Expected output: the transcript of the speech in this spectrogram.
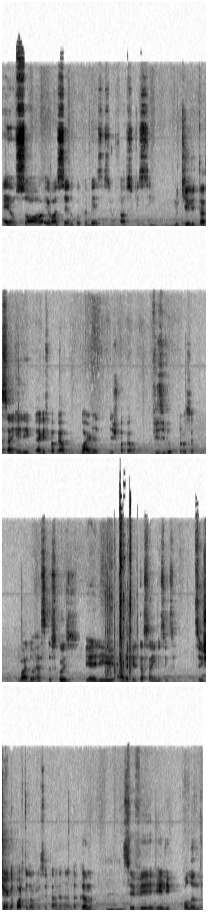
É, eu só, eu aceno com a cabeça, assim, eu faço que sim. No que ele tá saindo, ele pega esse papel, guarda, deixa o papel visível pra você, guarda o resto das coisas. E ele, a hora que ele tá saindo, assim, você, você enxerga a porta de onde você tá, né, da cama, você vê ele colando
